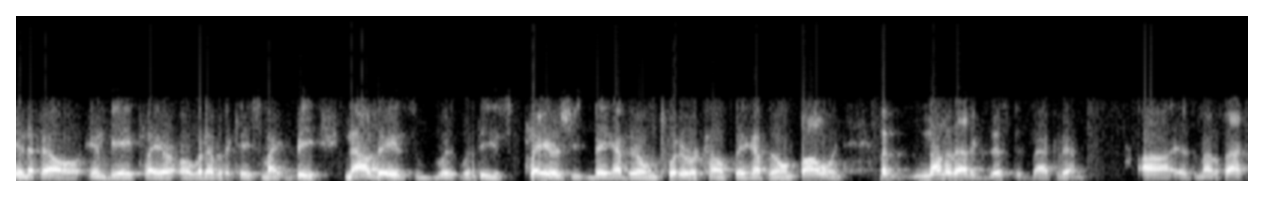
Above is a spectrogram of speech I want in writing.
NFL, NBA player, or whatever the case might be. Nowadays, with, with these players, they have their own Twitter accounts, they have their own following. But none of that existed back then. Uh, as a matter of fact,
